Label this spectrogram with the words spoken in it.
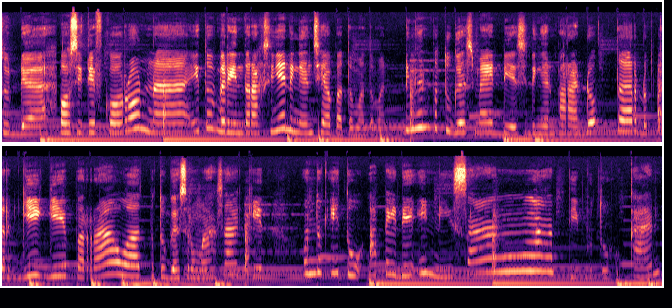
sudah positif corona itu berinteraksinya dengan siapa teman-teman? Dengan petugas medis, dengan para dokter, dokter gigi, perawat, petugas rumah sakit. Untuk itu APD ini sangat dibutuhkan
